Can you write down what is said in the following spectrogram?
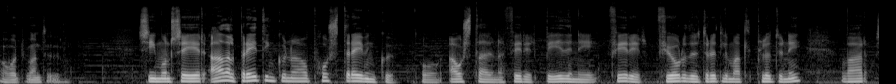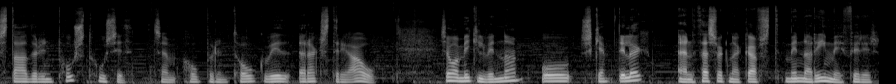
or what we want to do. Símón segir aðal breytinguna á postdreyfingu og ástæðuna fyrir byðinni fyrir fjóruðu dröllumall plötunni var staðurinn Posthúsið sem hópurinn tók við rekstri á. Sem var mikil vinna og skemmtileg en þess vegna gafst minna rými fyrir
